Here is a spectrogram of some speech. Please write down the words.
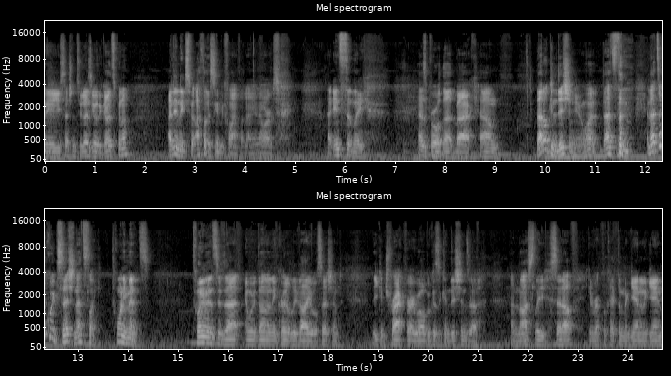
the session two days ago with the goat spinner. I didn't expect. I thought this was gonna be fine. I thought, no, no worries. That instantly has brought that back. Um, that'll condition you, won't it? That's the, and that's a quick session. That's like 20 minutes. 20 minutes of that, and we've done an incredibly valuable session that you can track very well because the conditions are, are nicely set up. You can replicate them again and again.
